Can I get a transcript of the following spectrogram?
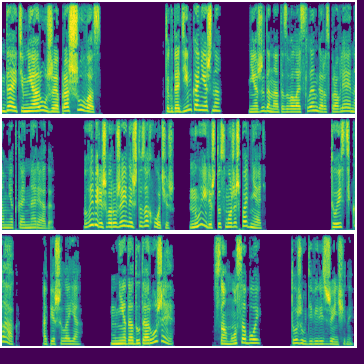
Дайте мне оружие, прошу вас. Тогда Дим, конечно. Неожиданно отозвалась Сленга, расправляя на мне ткань наряда. Выберешь вооружейный, что захочешь. Ну или что сможешь поднять. То есть как? Опешила я. Мне дадут оружие? Само собой. Тоже удивились женщины.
